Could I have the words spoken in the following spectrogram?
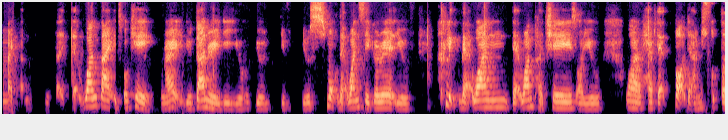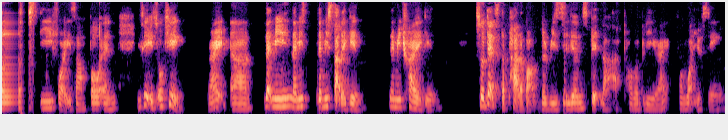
like, like that one time it's okay right? You're done already. You you you, you smoke that one cigarette you click that one that one purchase or you well, have that thought that i'm so thirsty for example and you say it's okay right? Uh, let me let me let me start again. Let me try again. So that's the part about the resilience bit lah, probably, right? From what you're saying.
